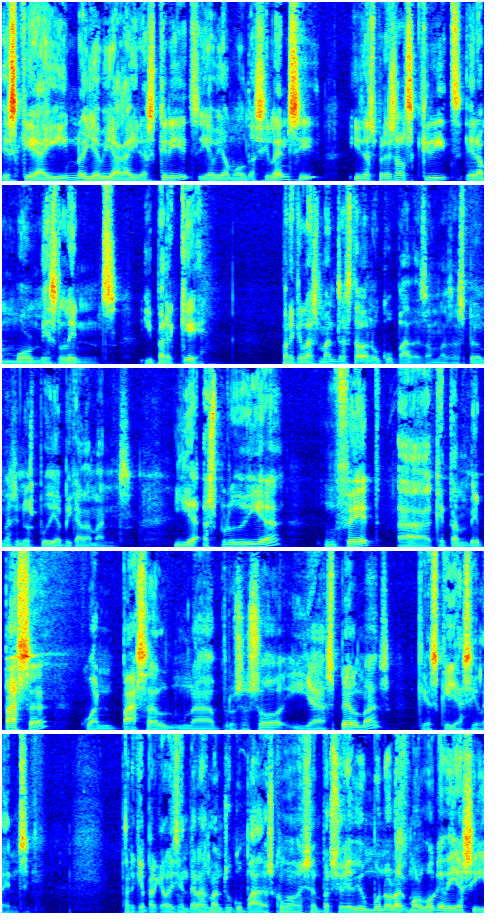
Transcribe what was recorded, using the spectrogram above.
és que ahir no hi havia gaire crits, hi havia molt de silenci, i després els crits eren molt més lents. I per què? Perquè les mans estaven ocupades amb les espelmes i no es podia picar de mans. I es produïa un fet eh, que també passa quan passa una processó i hi ha espelmes, que és que hi ha silenci. Per què? Perquè la gent té les mans ocupades, com a per això. Hi havia un monòleg molt bo que deia si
